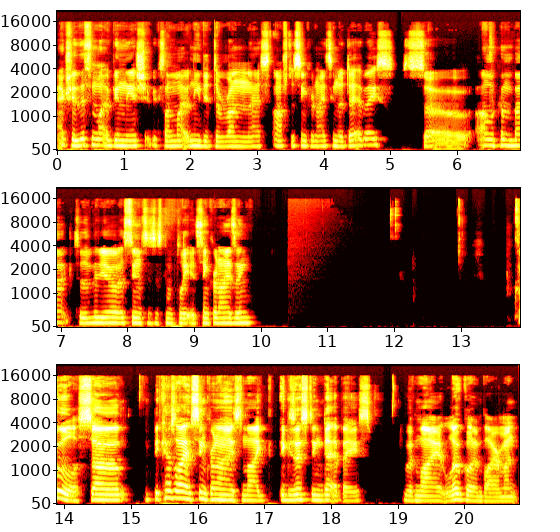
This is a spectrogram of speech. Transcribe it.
Actually, this might have been the issue because I might have needed to run this after synchronizing the database. So I'll come back to the video as soon as this is completed synchronizing. Cool, so because I synchronized my existing database with my local environment,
